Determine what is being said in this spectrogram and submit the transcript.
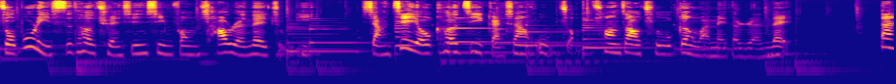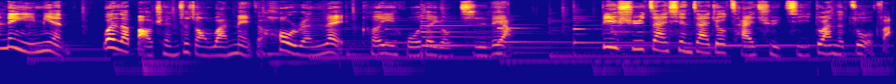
佐布里斯特全心信奉超人类主义，想借由科技改善物种，创造出更完美的人类。但另一面，为了保全这种完美的后人类可以活得有质量，必须在现在就采取极端的做法，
